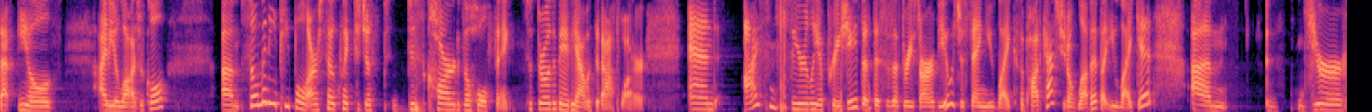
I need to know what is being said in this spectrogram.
that feels ideological, um, so many people are so quick to just discard the whole thing, to throw the baby out with the bathwater. And I sincerely appreciate that this is a three star review, which is saying you like the podcast. You don't love it, but you like it. Um, you're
